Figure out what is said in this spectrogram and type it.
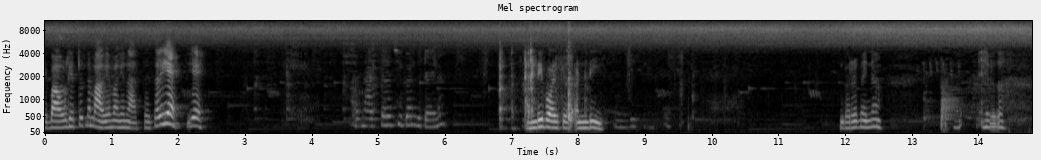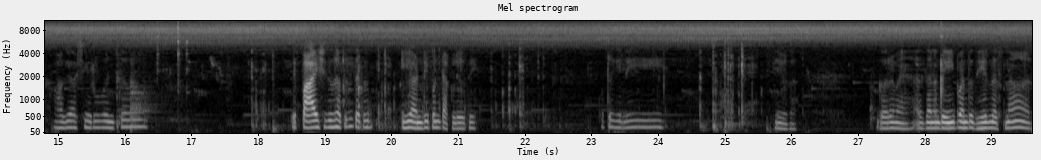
हे बाऊल घेतलं ना मागे मागे नाचतंय. तर ये ये. आज नाश्त्याला चिकन देत आहे ना? अंडी बॉईल केलं अंडी. गरम आहे ना? हे बघा मागे शेरू यांचं ते पाय शिजत घातले त्याच्यात ही अंडी पण टाकली होती. कुठं गेली? हे बघा. गरम आहे. आता त्यांना देईपर्यंत धीर नसणार.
